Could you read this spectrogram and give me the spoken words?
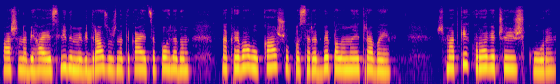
Паша набігає слідом і відразу ж натикається поглядом на криваву кашу посеред випаленої трави. Шматки коров'ячої шкури,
